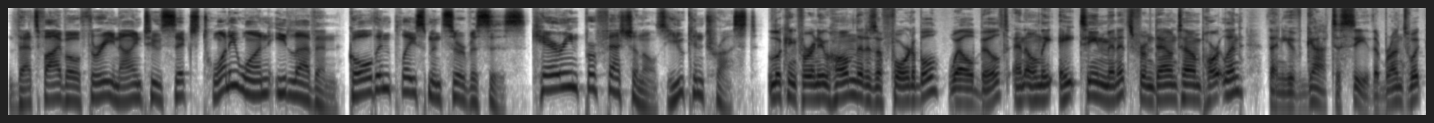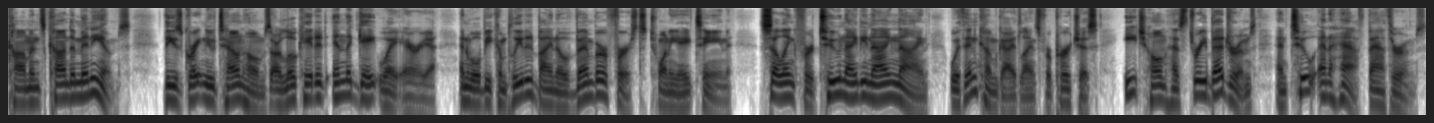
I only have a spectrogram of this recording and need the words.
That's 503 926 2111. Golden Placement Services, caring professionals you can trust. Looking for a new home that is affordable, well built, and only 18 minutes from downtown Portland? Then you've got to see the Brunswick Commons condominiums. These great new townhomes are located in the Gateway area and will be completed by November 1st, 2018. Selling for $299.9 with income guidelines for purchase, each home has three bedrooms and two and a half bathrooms.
